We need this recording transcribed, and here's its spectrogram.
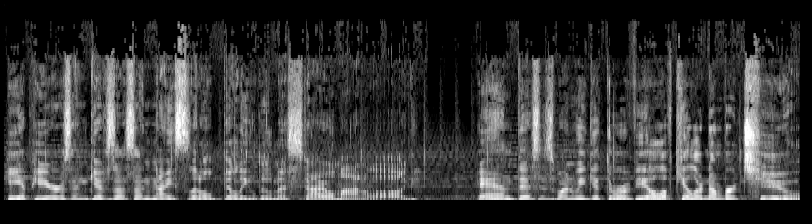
He appears and gives us a nice little Billy Loomis style monologue. And this is when we get the reveal of killer number two.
